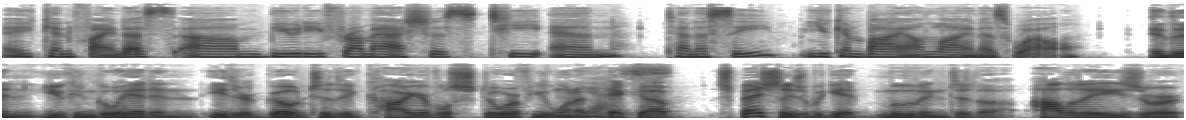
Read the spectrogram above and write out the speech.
You can find us um, Beauty from Ashes TN Tennessee. You can buy online as well. And then you can go ahead and either go to the Collierville store if you want to yes. pick up, especially as we get moving to the holidays or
